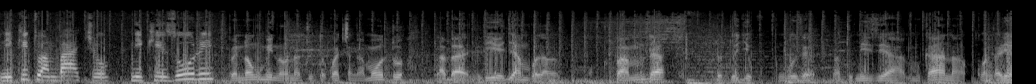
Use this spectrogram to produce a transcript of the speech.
ni kitu ambacho ni kizuri. Upendo wangu mi naona tu itakuwa changamoto, labda liwe jambo la kupa muda ndo tuje kupunguza matumizi ya mkaa na kuangalia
